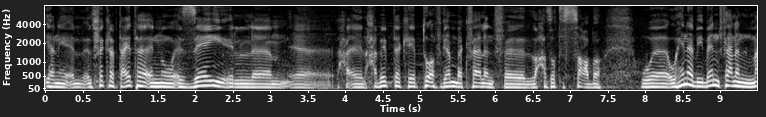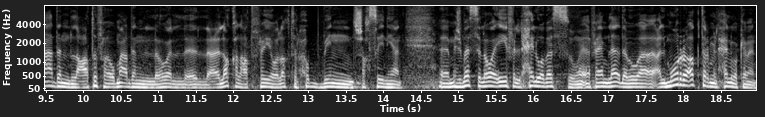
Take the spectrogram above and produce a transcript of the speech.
يعني ال- الفكرة بتاعتها إنه إزاي آه، حبيبتك هي بتقف جنبك فعلا في اللحظات الصعبة. وهنا بيبان فعلا معدن العاطفة أو معدن اللي هو ال- العلاقة العاطفية وعلاقة الحب بين شخصين يعني. آه، مش بس اللي هو إيه في الحلوة بس فاهم؟ لا ده هو المر أكتر من الحلوة كمان.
